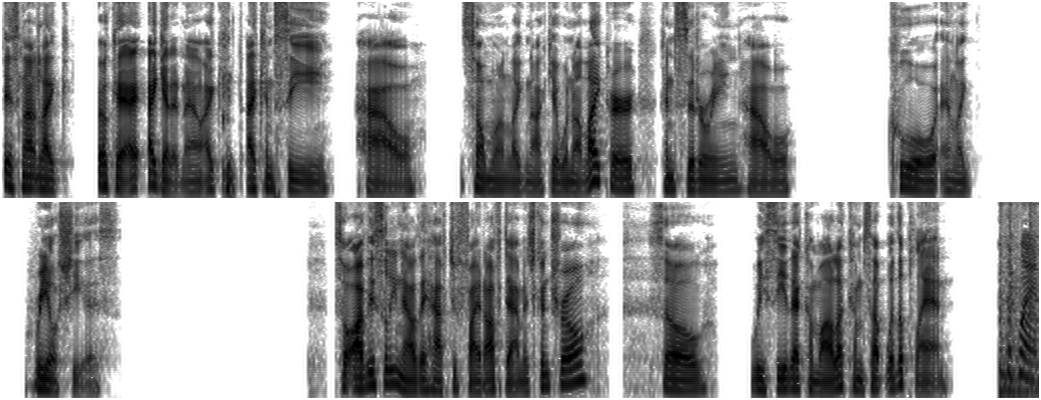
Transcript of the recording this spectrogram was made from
it's not like okay, I, I get it now. I mm. can I can see how someone like Nakia would not like her considering how cool and like real she is. So obviously now they have to fight off damage control. So we see that Kamala comes up with a plan. Here's the plan.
